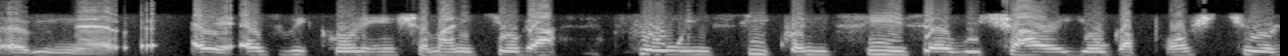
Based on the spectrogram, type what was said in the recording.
um, uh, as we call in shamanic yoga, flowing sequences, uh, which are yoga posture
